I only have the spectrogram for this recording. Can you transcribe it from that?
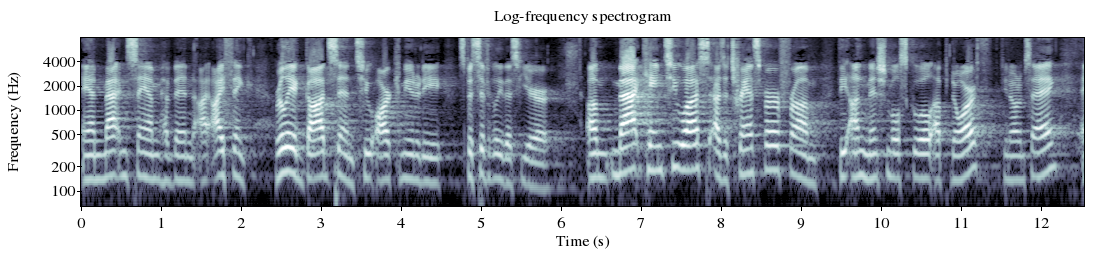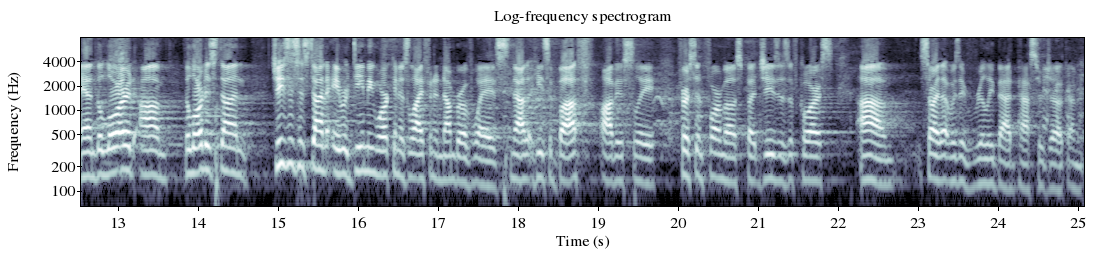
And Matt and Sam have been, I, I think, really a godsend to our community, specifically this year. Um, Matt came to us as a transfer from the unmentionable school up north, if you know what I'm saying. And the Lord, um, the Lord has done Jesus has done a redeeming work in his life in a number of ways. Now that he's a buff, obviously, first and foremost, but Jesus, of course. Um, sorry, that was a really bad pastor joke. I'm,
